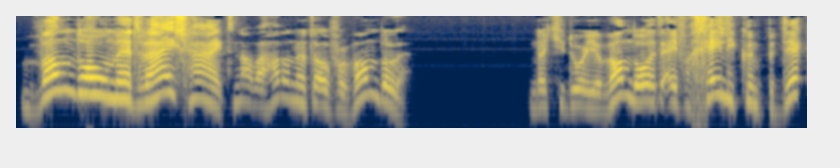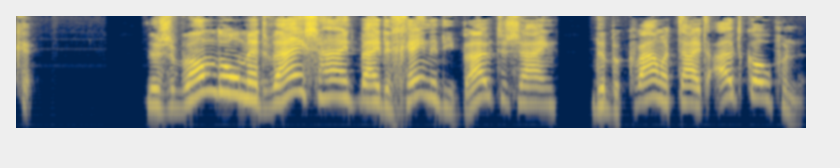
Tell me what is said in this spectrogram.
wandel met wijsheid. Nou, we hadden het over wandelen. Dat je door je wandel het evangelie kunt bedekken. Dus wandel met wijsheid bij degenen die buiten zijn, de bekwame tijd uitkopende.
